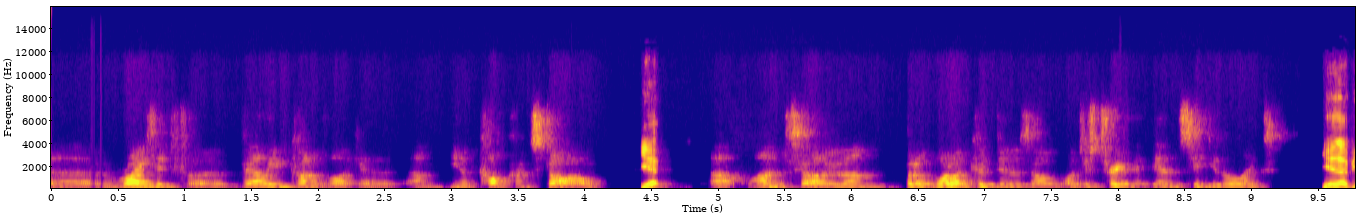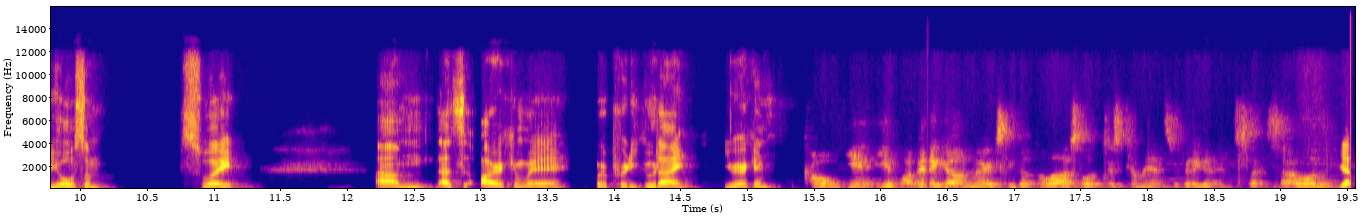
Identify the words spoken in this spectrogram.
uh, rated for value, kind of like a, um, you know, Cochrane style. Yep. Uh, one, so, um, but what I could do is I'll, I'll just track that down and send you the links. yeah, that'd be awesome. Sweet. Um, that's, I reckon we're, we're pretty good, eh? You reckon? Cool, yeah, yep, I better go and we actually got the last lot just come out, so I better go and say, say hello. Yep.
